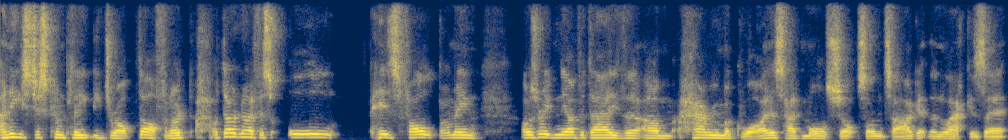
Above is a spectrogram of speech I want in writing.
And he's just completely dropped off. And I, I don't know if it's all his fault, but I mean, I was reading the other day that um, Harry Maguire's had more shots on target than Lacazette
